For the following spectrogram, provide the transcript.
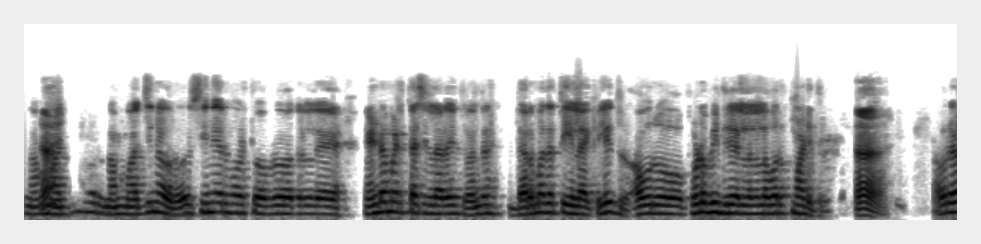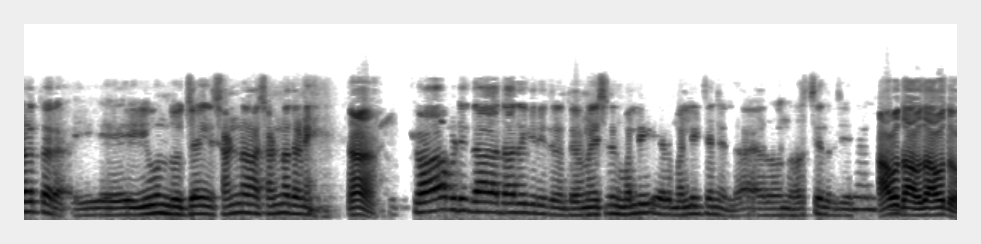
ನಮ್ಮ ಅಜ್ಜಿನವರು ನಮ್ಮ ಅಜ್ಜಿನವರು ಸೀನಿಯರ್ ಮೋಸ್ಟ್ ಒಬ್ರು ಅದ್ರಲ್ಲಿ ಎಂಡೋಮೆಂಟ್ ತಹಸೀಲ್ದಾರ್ ಇದ್ರು ಅಂದ್ರೆ ಧರ್ಮದತ್ತಿ ಇಲಾಖೆಲಿ ಇದ್ರು. ಅವರು ಪಡುಬಿದ್ರಿಯಲ್ಲೆಲ್ಲ ವರ್ಕ್ ಮಾಡಿದ್ರು. ಹಾ. ಅವ್ರು ಹೇಳ್ತಾರೆ ಈ ಒಂದು ಜೈ ಸಣ್ಣ ಸಣ್ಣ ದಣಿ. ದಾ ದಾದಾಗಿರಿ ಇದ್ರಂತೆ ಮಲ್ಲಿ ಯಾರ ಮಲ್ಲಿಗ್ ಜನ ಇಲ್ಲ ಯಾರು ಒಂದು ಹರಿಶ್ಚಂದ್ರ ಜೈನ. ಹೌದು ಹೌದು ಹೌದು.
